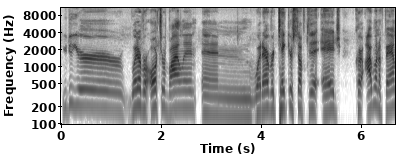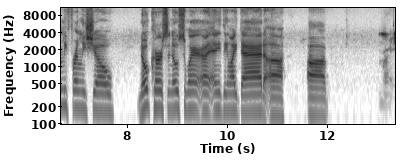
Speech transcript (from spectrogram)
you do your whatever ultra violent and whatever take your stuff to the edge. i want a family friendly show no cursing no swear uh, anything like that uh uh Right.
